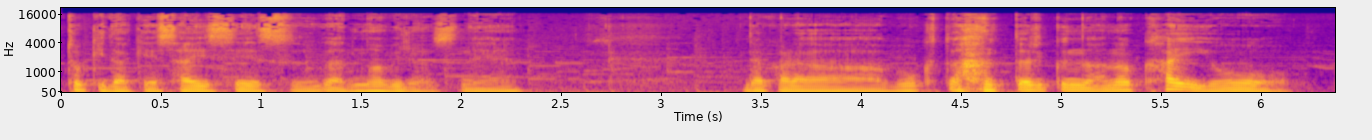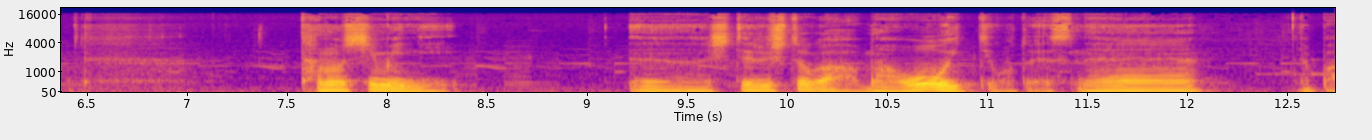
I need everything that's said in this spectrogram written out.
時だけ再生数が伸びるんですね。だから僕と服部くんのあの回を楽しみに、うん、してる人がまあ多いっていうことですね。やっぱ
